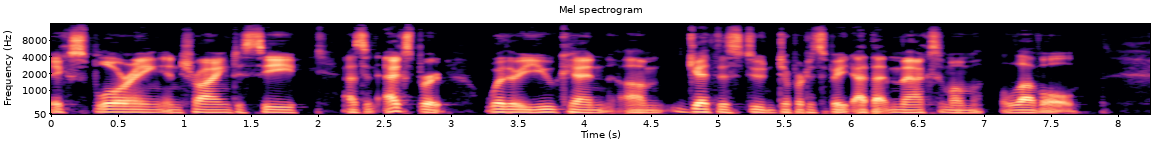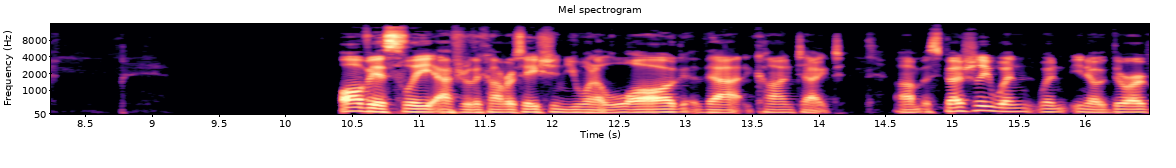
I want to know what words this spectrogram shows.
exploring and trying to see as an expert whether you can um, get this student to participate at that maximum level. Obviously, after the conversation, you want to log that contact um, especially when when you know there are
